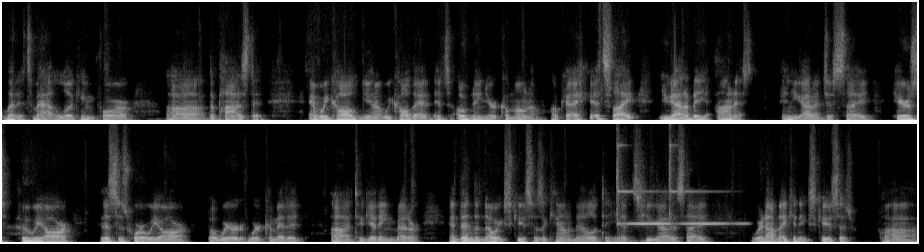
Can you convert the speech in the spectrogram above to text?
but it's about looking for uh, the positive. And we call, you know, we call that it's opening your kimono. Okay. It's like you got to be honest and you got to just say, here's who we are. This is where we are, but we're, we're committed uh, to getting better. And then the no excuses accountability. It's, you got to say, we're not making excuses. Uh,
